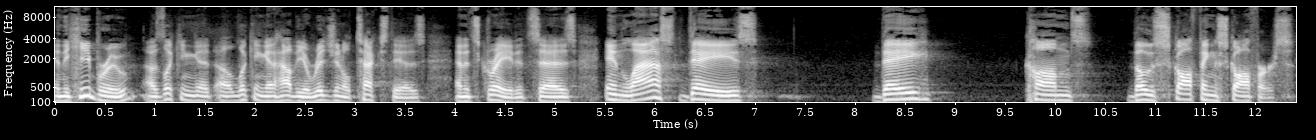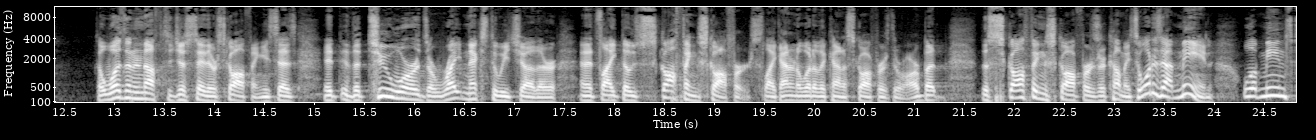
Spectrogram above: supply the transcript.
in the Hebrew, I was looking at, uh, looking at how the original text is, and it's great. It says, In last days, they comes those scoffing scoffers. So it wasn't enough to just say they're scoffing. He says it, the two words are right next to each other, and it's like those scoffing scoffers. Like, I don't know what other kind of scoffers there are, but the scoffing scoffers are coming. So, what does that mean? Well, it means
